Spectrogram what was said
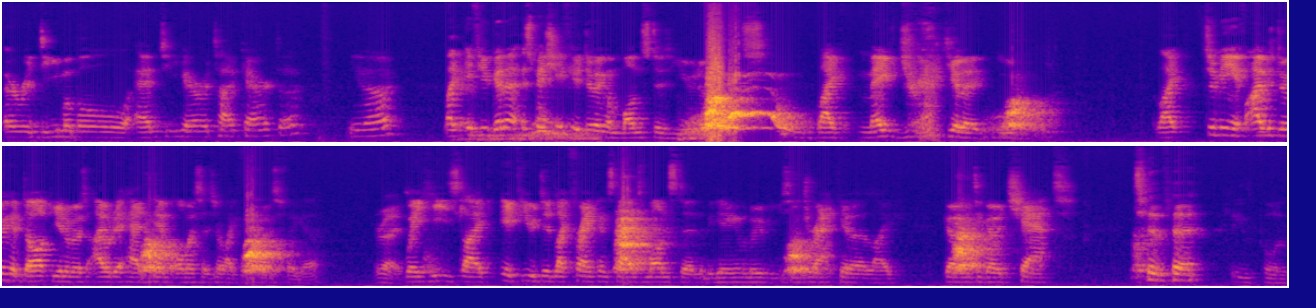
a redeemable anti-hero type character. You know, like if you're gonna, especially if you're doing a monsters universe, like make Dracula. Like to me, if I was doing a dark universe, I would have had him almost as your like Thanos figure Right. where he's like, if you did like Frankenstein's monster in the beginning of the movie, you see Dracula like going to go chat to the. Please pause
